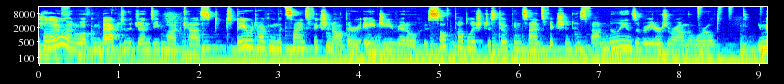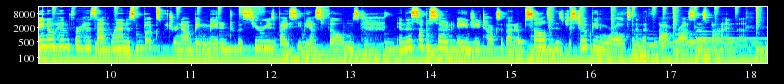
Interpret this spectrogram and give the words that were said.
Hello, and welcome back to the Gen Z podcast. Today we're talking with science fiction author A.G. Riddle, whose self published dystopian science fiction has found millions of readers around the world. You may know him for his Atlantis books, which are now being made into a series by CBS Films. In this episode, A.G. talks about himself, his dystopian worlds, and the thought process behind them.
